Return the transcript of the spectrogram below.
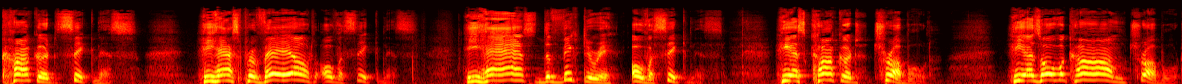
conquered sickness. He has prevailed over sickness. He has the victory over sickness. He has conquered trouble. He has overcome trouble.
